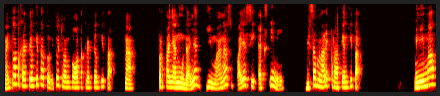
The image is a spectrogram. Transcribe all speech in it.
Nah, itu otak reptil kita tuh, itu contoh otak reptil kita. Nah, pertanyaan mudahnya gimana supaya si X ini bisa menarik perhatian kita. Minimal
